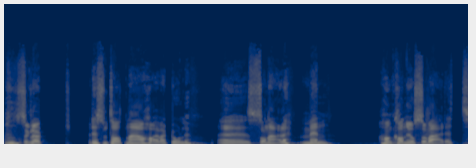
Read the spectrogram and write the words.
så klart Resultatene er, har jo vært dårlige. Eh, sånn er det. Men han kan jo også være et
